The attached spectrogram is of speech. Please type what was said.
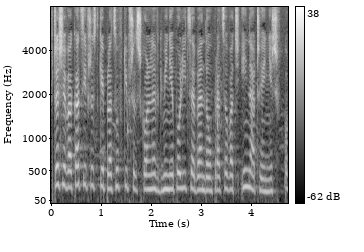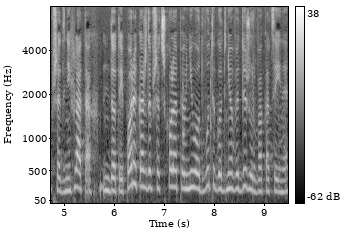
W czasie wakacji wszystkie placówki przedszkolne w gminie Police będą pracować inaczej niż w poprzednich latach. Do tej pory każde przedszkole pełniło dwutygodniowy dyżur wakacyjny,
